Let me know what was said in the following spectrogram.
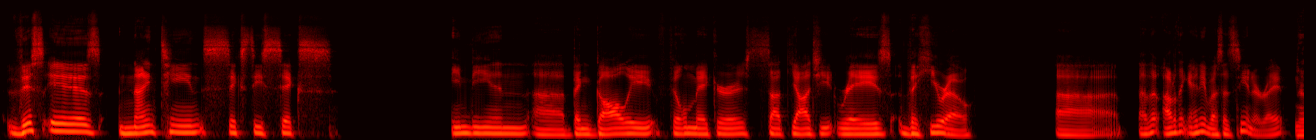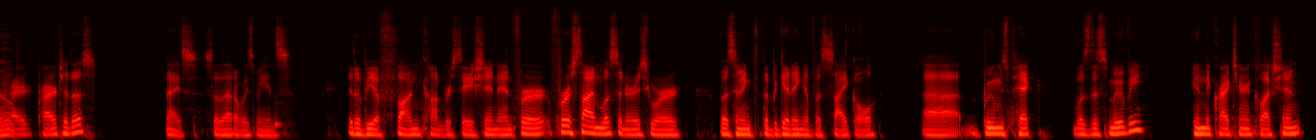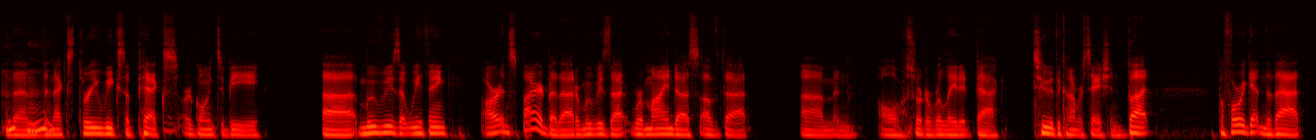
This is 1966 Indian uh, Bengali filmmaker Satyajit Ray's The Hero. Uh, I, don't, I don't think any of us had seen it, right? No. Prior, prior to this? Nice. So that always means it'll be a fun conversation. And for first time listeners who are listening to the beginning of a cycle, uh, Boom's pick was this movie in the Criterion Collection. And then the Mhm. next three weeks of picks are going to be uh, movies that we think are inspired by that or movies that remind us of that. Um, and I'll sort of relate it back to the conversation. But before we get into that,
